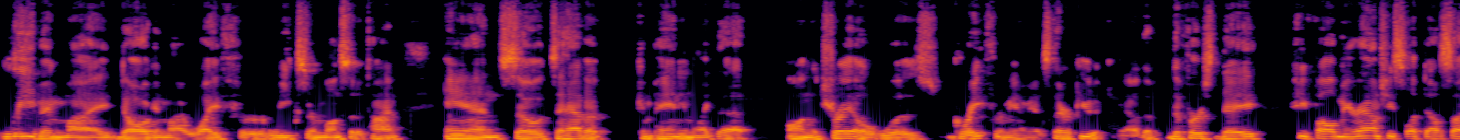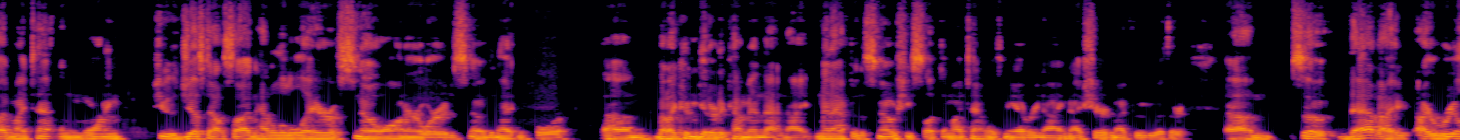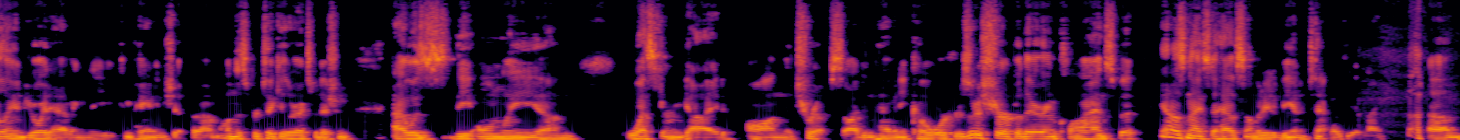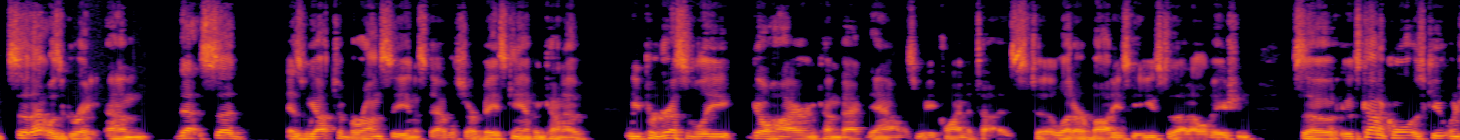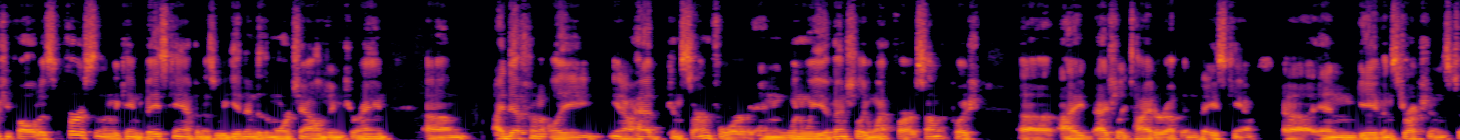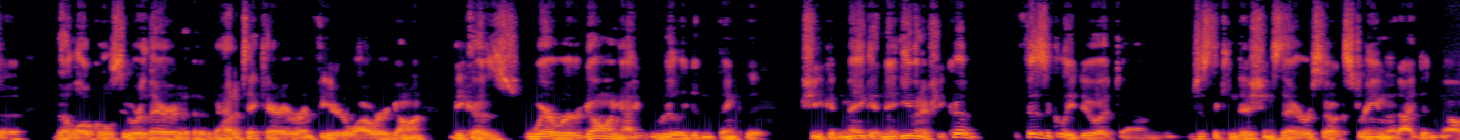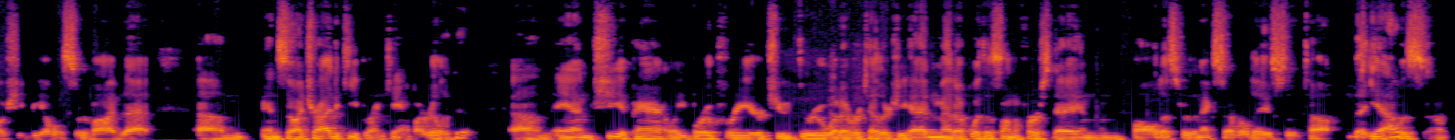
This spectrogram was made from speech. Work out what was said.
leaving my dog and my wife for weeks or months at a time. And so to have a companion like that on the trail was great for me. I mean, it's therapeutic. You know, the, the first day she followed me around, she slept outside my tent in the morning she was just outside and had a little layer of snow on her where it had snowed the night before. Um, but I couldn't get her to come in that night. And then after the snow, she slept in my tent with me every night, and I shared my food with her. Um, so that I I really enjoyed having the companionship. Um, on this particular expedition, I was the only um, Western guide on the trip, so I didn't have any coworkers. Was Sherpa there and clients, but you know it's nice to have somebody to be in a tent with you at night. Um, so that was great. Um, that said, as we got to Baruntse and established our base camp and kind of we progressively go higher and come back down as we acclimatize to let our bodies get used to that elevation. So it was kind of cool. It was cute when she followed us at first, and then we came to base camp. And as we get into the more challenging terrain, um, I definitely, you know, had concern for her. And when we eventually went for our summit push, uh, I actually tied her up in base camp uh, and gave instructions to the locals who were there to how to take care of her and feed her while we were gone. Because where we're going, I really didn't think that she could make it. And even if she could physically do it, um, just the conditions there were so extreme that I didn't know if she'd be able to survive that. Um, and so I tried to keep her in camp. I really did. Um, and she apparently broke free or chewed through whatever tether she had and met up with us on the first day and then followed us for the next several days to the top. But yeah, I was uh,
